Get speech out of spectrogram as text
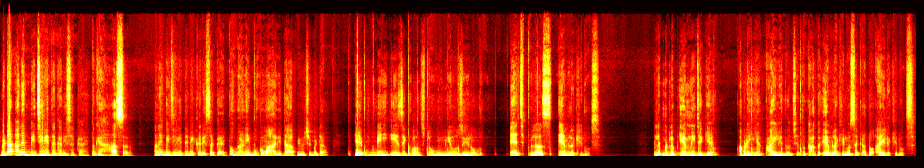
બેટા, આને બીજી રીતે કરી શકાય તો કે હા, સર. અને બીજી રીતે બી કરી શકાય તો ઘણી બુકમાં આ રીતે આપ્યું છે, બેટા, કે B is equals to mu zero H plus M લખેલું હશે. એટલે મતલબ એમની જગ્યાએ આપણે અહીંયા આઈ લીધો છે. તો કાં તો એમ લખેલું હશે, કાં તો આઈ લખેલું હશે.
